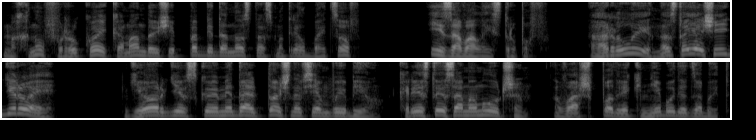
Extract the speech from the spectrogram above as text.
Махнув рукой, командующий победоносно осмотрел бойцов и завалы из трупов. «Орлы! Настоящие герои! Георгиевскую медаль точно всем выбью! Кресты самым лучшим! Ваш подвиг не будет забыт!»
